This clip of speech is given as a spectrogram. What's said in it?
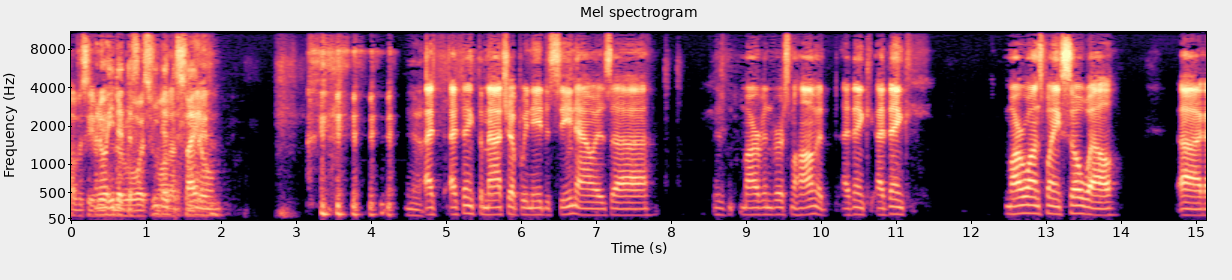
Obviously, I know he did the, he did the final. yeah. I I think the matchup we need to see now is uh is Marwan versus Muhammad. I think I think Marwan's playing so well. Uh,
